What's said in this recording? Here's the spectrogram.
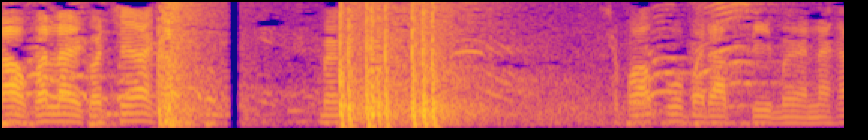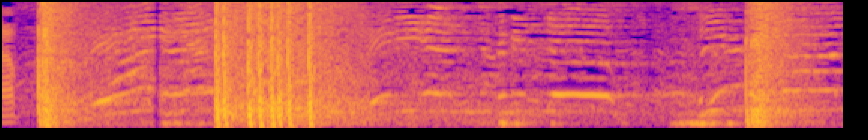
เฝ้ากดไลค์กดแชร์ครับเบิ่งเฉพาะผู้ประดับสี่หมื่นนะครับ Ladies and gentlemen, the Superman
